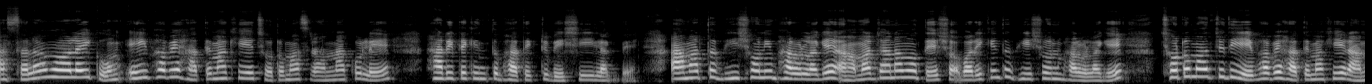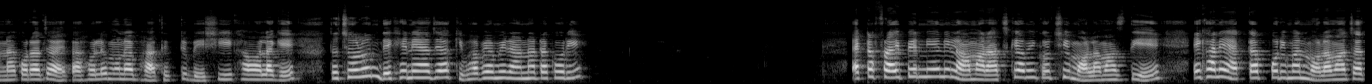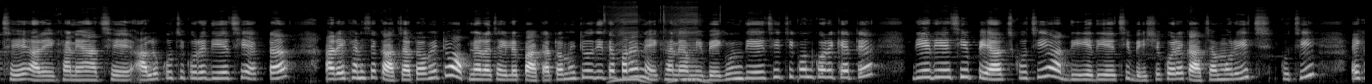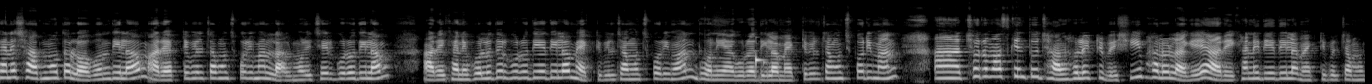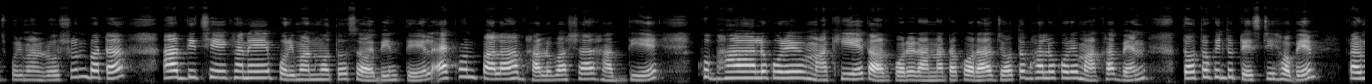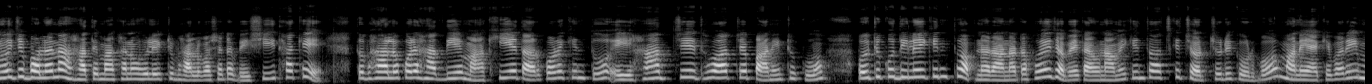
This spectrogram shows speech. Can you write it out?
আসসালামু আলাইকুম। এইভাবে হাতে মাখিয়ে ছোট মাছ রান্না করলে হাঁড়িতে কিন্তু ভাত একটু বেশিই লাগবে। আমার তো ভীষণই ভালো লাগে। আমার জানা মতে সবারই কিন্তু ভীষণ ভালো লাগে। ছোট মাছ যদি এভাবে হাতে মাখিয়ে রান্না করা যায়, তাহলে মনে হয় ভাত একটু বেশিই খাওয়া লাগে। তো চলুন দেখে নেওয়া যাক কীভাবে আমি রান্নাটা করি। একটা ফ্রাই প্যান নিয়ে নিলাম আর আজকে আমি করছি মলা মাছ দিয়ে। এখানে এক কাপ পরিমাণ মলা মাছ আছে আর এখানে আছে আলু কুচি করে দিয়েছি একটা। আর এখানে সে কাঁচা টমেটো, আপনারা চাইলে পাকা টমেটোও দিতে পারেন। এখানে আমি বেগুন দিয়েছি চিকন করে কেটে। দিয়ে দিয়েছি পেঁয়াজ কুচি আর দিয়ে দিয়েছি বেশি করে কাঁচামরিচ কুচি। এখানে স্বাদ মতো লবণ দিলাম আর এক টেবিল চামচ পরিমাণ লাল মরিচের গুঁড়ো দিলাম। আর এখানে হলুদের গুঁড়ো দিয়ে দিলাম এক টেবিল চামচ পরিমাণ ধনিয়া গুঁড়ো দিলাম এক টেবিল চামচ পরিমাণ। আর ছোটো মাছ কিন্তু ঝাল হলে একটু বেশি ভালো লাগে। আর এখানে দিয়ে দিলাম এক টেবিল চামচ পরিমাণ রসুন বাটা। আর দিচ্ছি এখানে পরিমাণ মতো সয়াবিন তেল। এখন পালা ভালোবাসার হাত দিয়ে খুব ভালো করে মাখিয়ে তারপরে রান্নাটা করা। যত ভালো করে মাখাবেন, তত কিন্তু টেস্টি হবে। কারণ ওই যে বলে না, হাতে মাখানো হলে একটু ভালোবাসাটা বেশিই থাকে। তো ভালো করে হাত দিয়ে মাখিয়ে তারপরে কিন্তু এই হাত যে ধোয়ার যে পানিটুকু, ওইটুকু দিলেই কিন্তু আপনার রান্নাটা হয়ে যাবে। কারণ আমি কিন্তু আজকে চচ্চড়ি করব মানে একেবারেই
